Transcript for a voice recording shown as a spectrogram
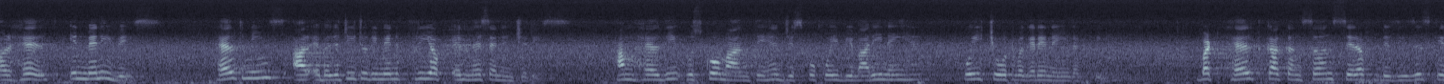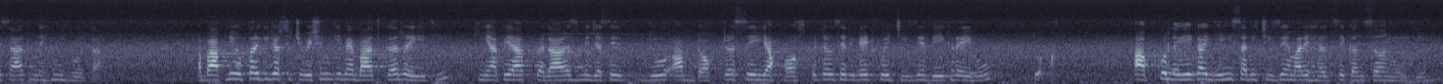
और health in many ways health means our ability to remain free of illness and injuries हम हेल्दी उसको मानते हैं जिसको कोई बीमारी नहीं है, कोई चोट वगैरह नहीं लगती है। बट हेल्थ का कंसर्न सिर्फ़ डिज़ीज़ के साथ नहीं होता। अब आपने ऊपर की जो सिचुएशन की मैं बात कर रही थी कि यहाँ पे आप कलाज में जैसे जो आप डॉक्टर से या हॉस्पिटल से रिलेट कोई चीज़ें देख रहे हो तो आपको लगेगा यही सारी चीज़ें हमारे हेल्थ से कंसर्न होती हैं।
